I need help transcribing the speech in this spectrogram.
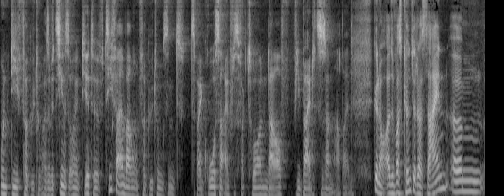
und die Vergütung. Also beziehungsorientierte Zielvereinbarung und Vergütung sind zwei große Einflussfaktoren darauf, wie beide zusammenarbeiten. Genau, also was könnte das sein? Ähm,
